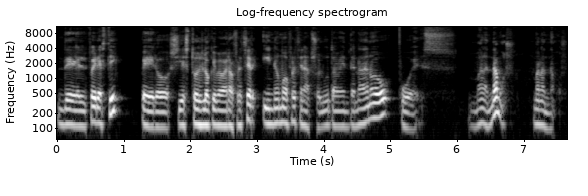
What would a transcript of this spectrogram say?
del Fire Stick pero si esto es lo que me van a ofrecer y no me ofrecen absolutamente nada nuevo, pues mal andamos, mal andamos.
